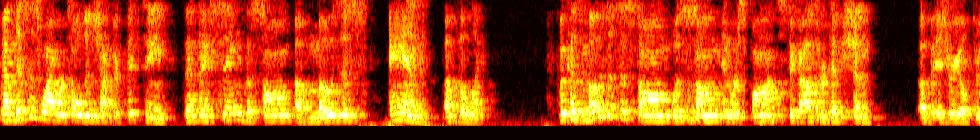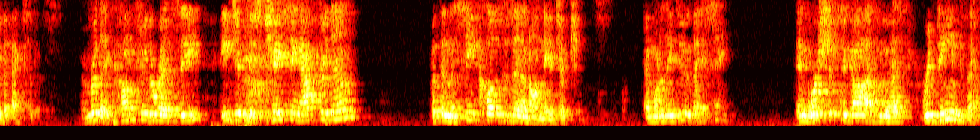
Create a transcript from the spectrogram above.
Now, this is why we're told in chapter 15 that they sing the song of Moses and of the Lamb. Because Moses' song was sung in response to God's redemption of Israel through the Exodus. Remember, they come through the Red Sea. Egypt is chasing after them. But then the sea closes in on the Egyptians. And what do they do? They sing and worship to God who has redeemed them.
